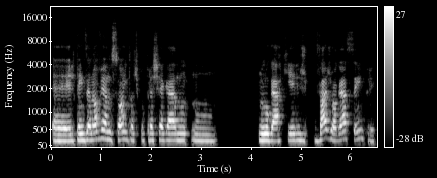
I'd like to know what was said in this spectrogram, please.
é, ele tem 19 anos só, então, tipo, para chegar num, num, num lugar que ele vai jogar sempre,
